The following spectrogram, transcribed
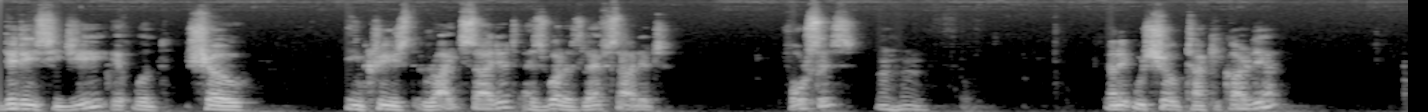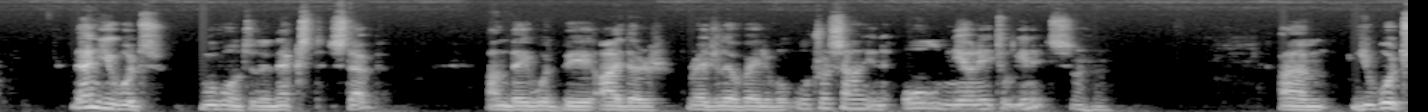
did ECG, it would show increased right-sided as well as left-sided forces, Mm-hmm. and it would show tachycardia. Then you would move on to the next step, and they would be either readily available ultrasound in all neonatal units. Mm-hmm. Um, you would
